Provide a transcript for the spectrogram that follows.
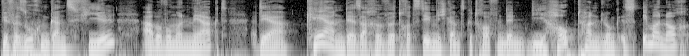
wir versuchen ganz viel, aber wo man merkt, der Kern der Sache wird trotzdem nicht ganz getroffen, denn die Haupthandlung ist immer noch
